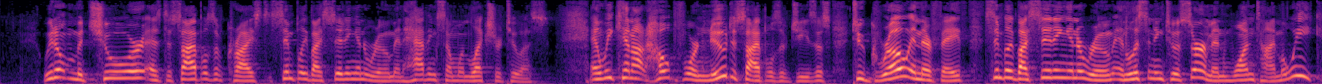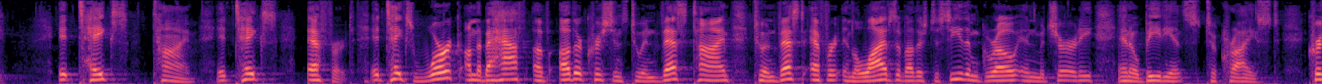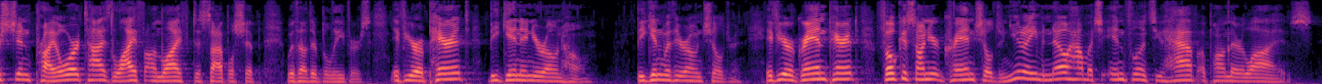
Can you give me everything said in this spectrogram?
We don't mature as disciples of Christ simply by sitting in a room and having someone lecture to us. And we cannot hope for new disciples of Jesus to grow in their faith simply by sitting in a room and listening to a sermon one time a week. It takes time, it takes effort. It takes work on the behalf of other Christians to invest time, to invest effort in the lives of others, to see them grow in maturity and obedience to Christ. Christian, prioritize life on life discipleship with other believers. If you're a parent, begin in your own home. Begin with your own children. If you're a grandparent, focus on your grandchildren. You don't even know how much influence you have upon their lives.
